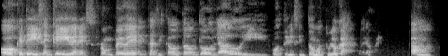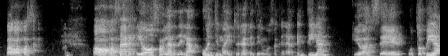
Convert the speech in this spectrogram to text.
O que te dicen que Iben es rompeventas y está botado en todos lados y vos tenés síntomas en tu local. Pero bueno, vamos, vamos a pasar. Vamos a pasar y vamos a hablar de la última editorial que tenemos acá en Argentina, que va a ser Utopía.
